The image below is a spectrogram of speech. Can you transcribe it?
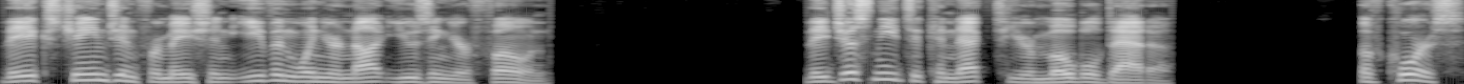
They exchange information even when you're not using your phone. They just need to connect to your mobile data. Of course,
